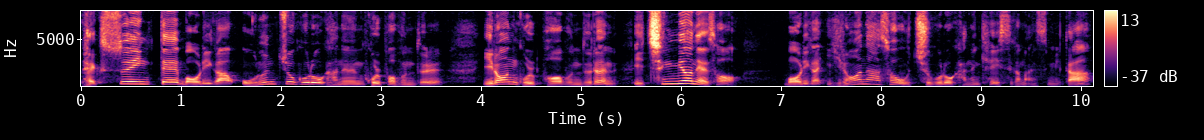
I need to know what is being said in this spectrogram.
백스윙 때 머리가 오른쪽으로 가는 골퍼분들 이런 골퍼분들은 이 측면에서 머리가 일어나서 우측으로 가는 케이스가 많습니다.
